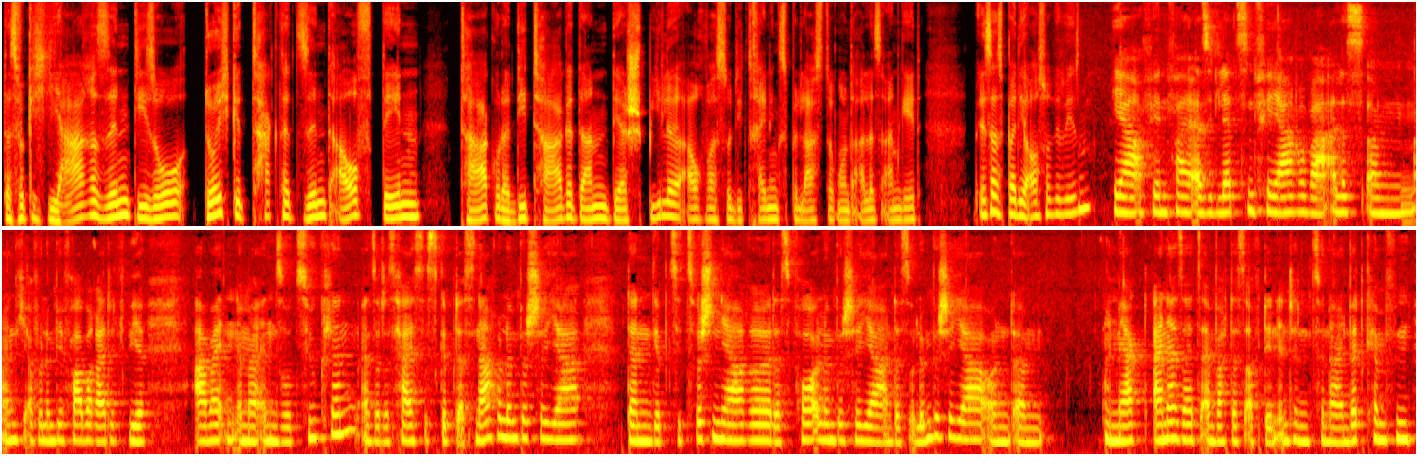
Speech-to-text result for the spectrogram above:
das wirklich Jahre sind, die so durchgetaktet sind auf den Tag oder die Tage dann der Spiele, auch was so die Trainingsbelastung und alles angeht? Ist das bei dir auch so gewesen? Ja, auf jeden Fall. Also die letzten vier Jahre war alles ähm, eigentlich auf Olympia vorbereitet. Wir arbeiten immer in so Zyklen. Also das heißt, es gibt das nacholympische Jahr, dann gibt es die Zwischenjahre, das vorolympische Jahr und das olympische Jahr. Und ähm, man merkt einerseits einfach, dass auf den internationalen Wettkämpfen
